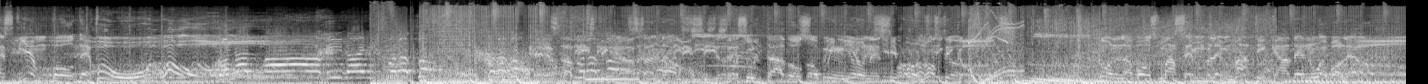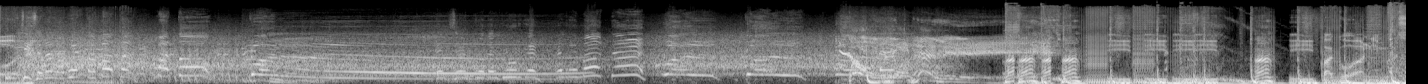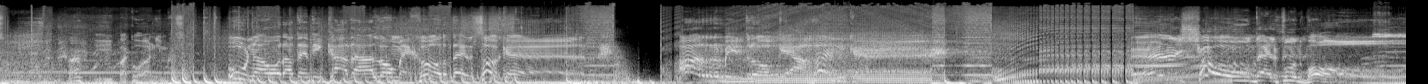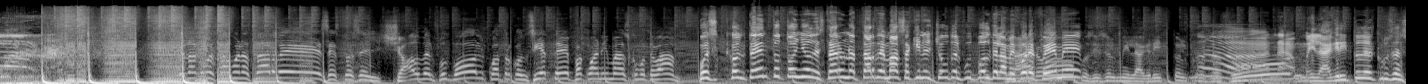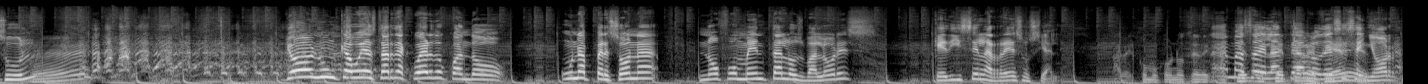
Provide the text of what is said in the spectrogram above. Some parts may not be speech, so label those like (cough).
es tiempo de fútbol. Con alma, vida y corazón. Estadísticas, análisis, resultados, opiniones y pronósticos. Con la voz más emblemática de Nuevo León. Si se da la vuelta, mata, mató. ¡Gol! El centro del Jürgen, el remate. ¡Gol! ¡Gol! Nelly. Paco Ánimas. Una hora dedicada a lo mejor del soccer. Árbitro que arranque. El show del fútbol. ¿Qué tal? ¿Cómo están? Buenas tardes. Esto es el show del fútbol 4 con 7. Paco Ánimas, ¿cómo te va? Pues contento, Toño, de estar una tarde más aquí en el show del fútbol de la Mejor FM. Pues hizo el milagrito el Cruz Ah, Azul. no, milagrito del Cruz Azul. ¿Eh? Yo nunca voy a estar de acuerdo cuando una persona no fomenta los valores que dicen las redes sociales. A ver, ¿cómo conoce de Ah, más adelante hablo de ese señor,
